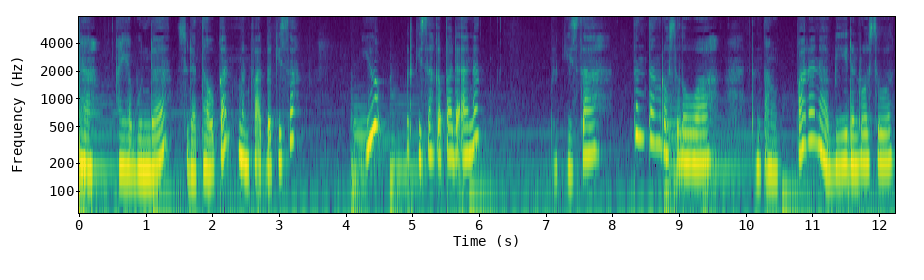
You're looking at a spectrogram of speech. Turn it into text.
Nah, ayah bunda sudah tahu kan manfaat berkisah? Yuk, berkisah kepada anak. Berkisah tentang Rasulullah, tentang para nabi dan rasul,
